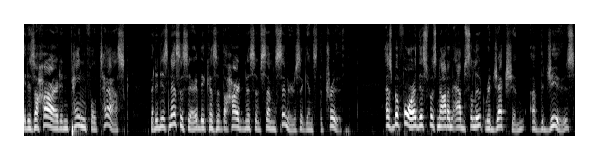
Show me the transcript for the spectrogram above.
It is a hard and painful task, but it is necessary because of the hardness of some sinners against the truth. As before, this was not an absolute rejection of the Jews,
